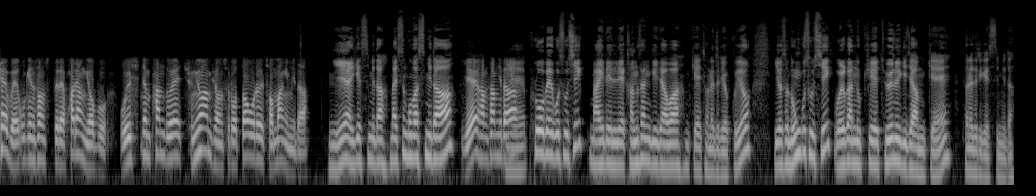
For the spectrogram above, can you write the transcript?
새 외국인 선수들의 활약 여부 올 시즌 판도의 중요한 변수로 떠오를 전망입니다. 예, 알겠습니다. 말씀 고맙습니다. 예, 감사합니다. 네, 프로배구 소식 마이데일리의 강상 기자와 함께 전해드렸고요. 이어서 농구 소식 월간 루키의 조현일 기자와 함께 전해드리겠습니다.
